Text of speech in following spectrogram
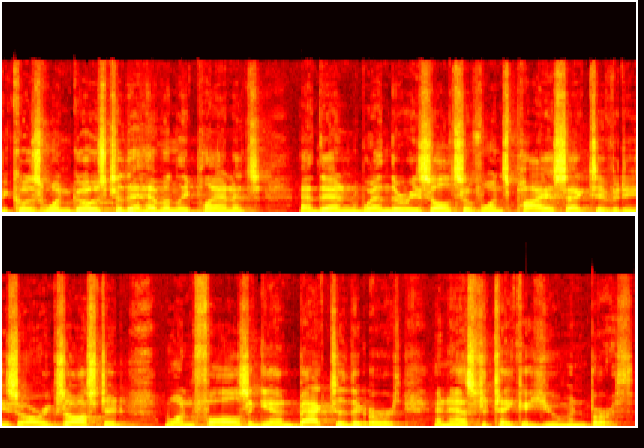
because one goes to the heavenly planets, and then when the results of one's pious activities are exhausted, one falls again back to the earth and has to take a human birth.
